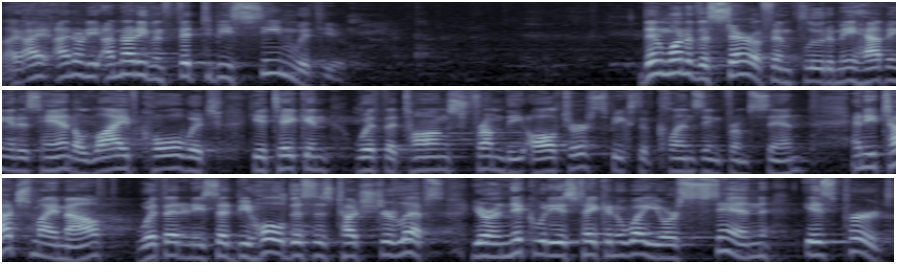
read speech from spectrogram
I, I, I don't, I'm not even fit to be seen with you. Then one of the seraphim flew to me, having in his hand a live coal which he had taken with the tongs from the altar, speaks of cleansing from sin. And he touched my mouth with it, and he said, Behold, this has touched your lips. Your iniquity is taken away, your sin is purged.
